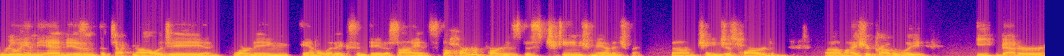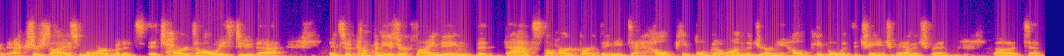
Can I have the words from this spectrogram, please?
really in the end isn't the technology and learning analytics and data science. The harder part is this change management. Um, change is hard. Um, I should probably eat better and exercise more, but it's it's hard to always do that. And so companies are finding that that's the hard part. They need to help people go on the journey, help people with the change management uh, to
